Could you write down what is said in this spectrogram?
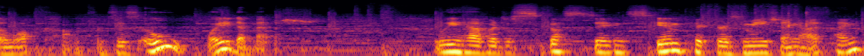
So what conferences? Oh, wait a minute. We have a disgusting skin pickers meeting, I think.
